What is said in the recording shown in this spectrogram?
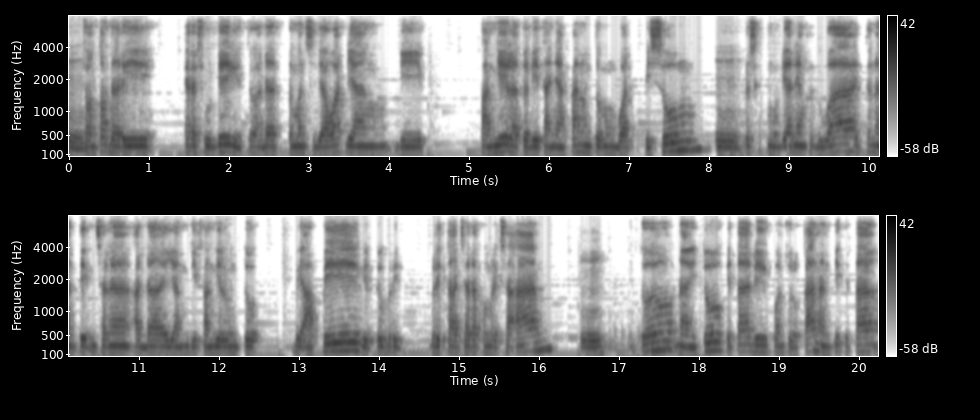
Hmm. contoh dari RSUD gitu ada teman sejawat yang dipanggil atau ditanyakan untuk membuat visum Hmm. terus kemudian yang kedua itu nanti misalnya ada yang dipanggil untuk BAP gitu beri- berita acara pemeriksaan Hmm. itu nah itu kita dikonsulkan nanti kita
